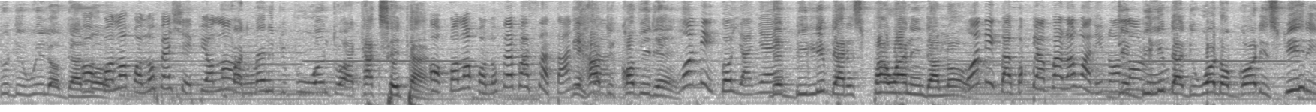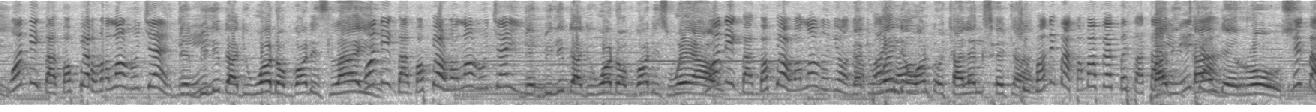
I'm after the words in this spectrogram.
do the will of the Lord. ọ̀pọ̀lọpọ̀ ló fẹ́ ṣe Ọlọ́run. in fact many people want to attack Satan. ọ̀pọ̀lọpọ̀ ló fẹ́ bá Satan they have the confidence. wọ́n ní ìgboyà yẹn. they believe there is power in the Lord. wọ́n ní ìgbàgbọ́ pé agbára wà nínú Ọlọ́run. they believe that the word of God is spirit. wọ́n ní ìgbàgbọ́ pé ọ̀rọ̀ Ọlọ́run jẹ́ ẹ̀mí. they believe that the word of God is life. wọ́n ní ìgbàgbọ́ pé ọ̀rọ̀ Ọlọ́run jẹ́ ìyè. they believe that the word of of God is way out. wọ́n ní ìgbàgbọ́ pé ọ̀rọ̀ Ọlọ́run ni ọ̀nà àbáyọ. that when they want to challenge Satan. ṣùgbọ́n nígbà tán bá fẹ́ pe Sátánì níjà. by the time they rose. nígbà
